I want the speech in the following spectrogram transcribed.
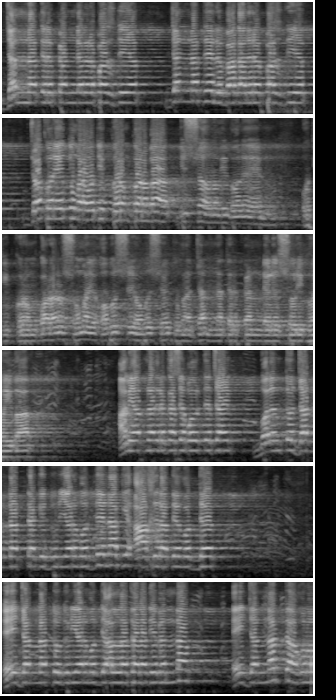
জান্নাতের প্যান্ডেলের পাশ দিয়ে, জান্নাতের বাগানের পাশ দিয়ে যখন এই তোমরা অতিক্রম করবা, বিশ্ব নবী বলেন, অতিক্রম করার সময় অবশ্যই অবশ্যই তোমরা জান্নাতের প্যান্ডেলে শরীক হইবা। আমি আপনাদের কাছে বলতে চাই, বলেন তো জান্নাতটা কি দুনিয়ার মধ্যে নাকি আখিরাতের মধ্যে? এই জান্নাত তো দুনিয়ার মধ্যে আল্লাহ তাআলা দিবেন না। এই জান্নাতটা হলো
